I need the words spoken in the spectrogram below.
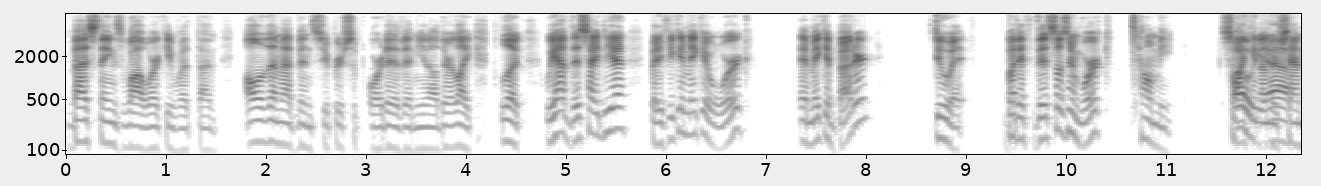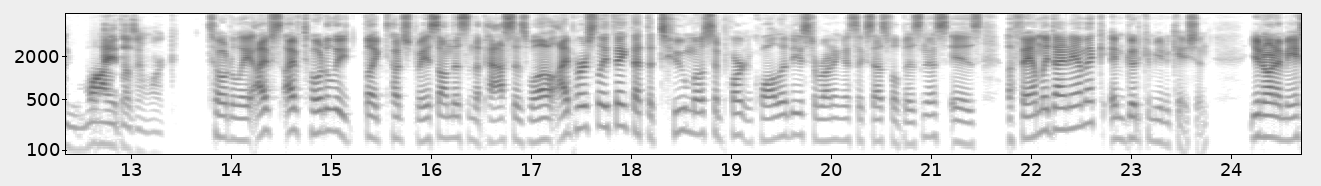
best things while working with them. All of them have been super supportive and you know, they're like, "Look, we have this idea, but if you can make it work and make it better, do it. But if this doesn't work, tell me so I Oh can yeah. understand why it doesn't work." Totally. I've I've totally like touched base on this in the past as well. I personally think that the two most important qualities to running a successful business is a family dynamic and good communication. You know what I mean?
